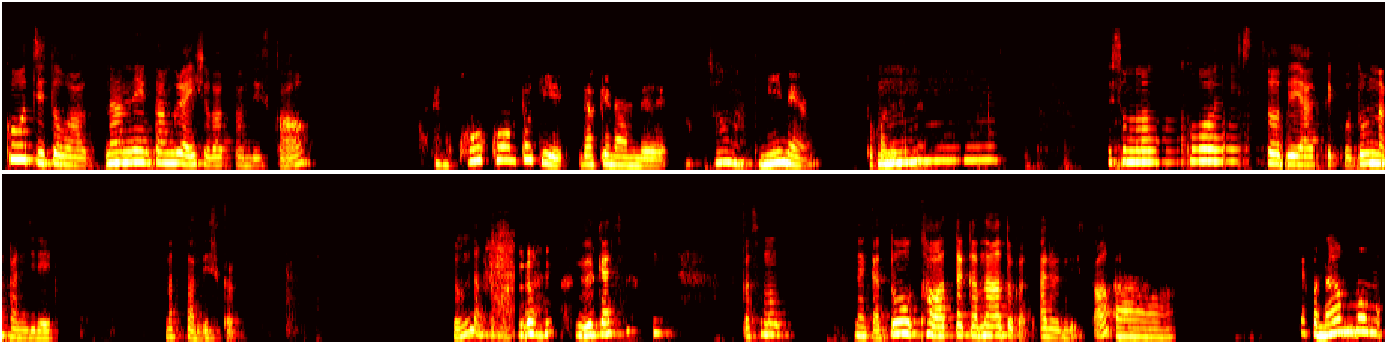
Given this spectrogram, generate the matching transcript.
コーチとは何年間ぐらい一緒だったんですか？でも高校の時だけなんでそうなんだ。2年とかですね。でそのコーチと出会ってこうどんな感じでなったんですか？どんな感じ？難しいかそのなんかどう変わったかなとかあるんですか？ああ。やっぱ何も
